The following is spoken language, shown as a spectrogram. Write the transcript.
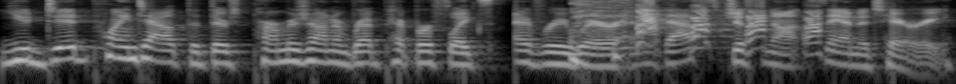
you did point out that there's Parmesan and red pepper flakes everywhere, and that's just not sanitary.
